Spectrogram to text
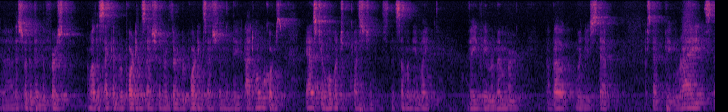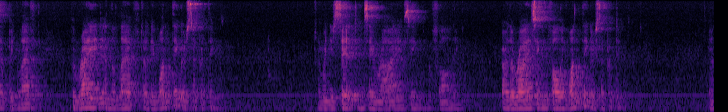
uh, this would have been the first, well, the second reporting session or third reporting session in the at-home course, I asked you a whole bunch of questions that some of you might vaguely remember about when you step stepping right, stepping left. The right and the left, are they one thing or separate things? And when you sit and say rising, falling, are the rising and falling one thing or separate things? And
